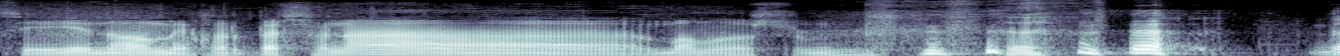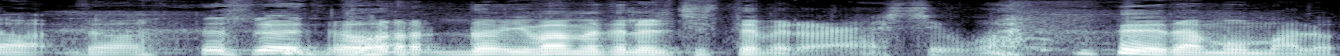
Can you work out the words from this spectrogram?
Sí, no, mejor persona, vamos. No, no. no, no, iba a meter el chiste, pero es igual, era muy malo.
